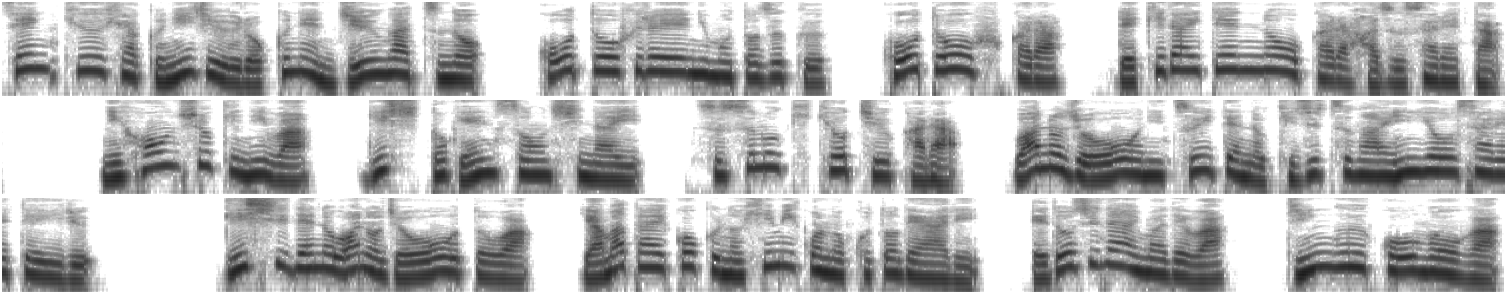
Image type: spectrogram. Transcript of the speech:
1926年10月の皇統府令に基づく皇統府から歴代天皇から外された。日本書紀には義士と現存しない進む気居中から和の女王についての記述が引用されている。義士での和の女王とは、邪馬台国の卑弥呼のことであり、江戸時代までは神宮皇后が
